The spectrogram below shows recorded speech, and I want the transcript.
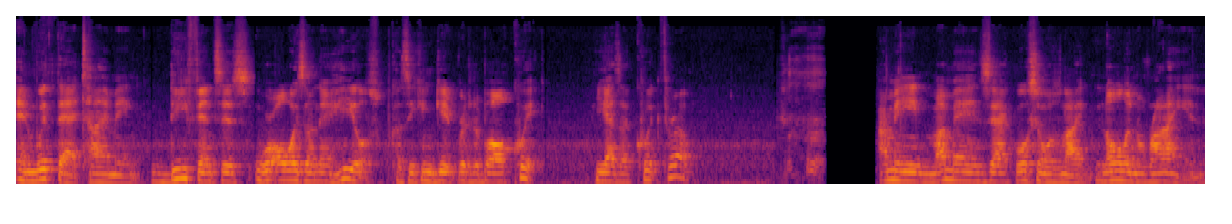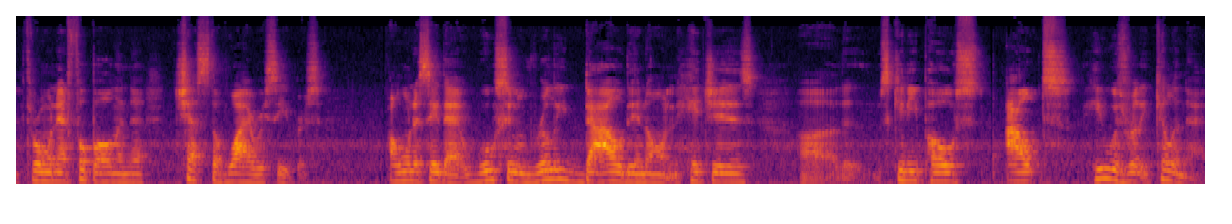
And with that timing, defenses were always on their heels because he can get rid of the ball quick. He has a quick throw. I mean, my man Zach Wilson was like Nolan Ryan throwing that football in the chest of wide receivers. I want to say that Wilson really dialed in on hitches, uh, the skinny post, outs. He was really killing that.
